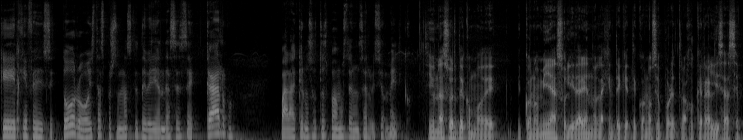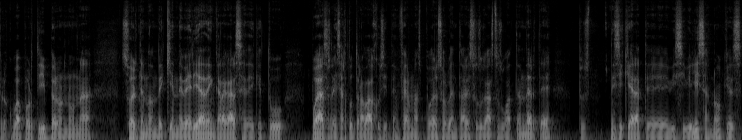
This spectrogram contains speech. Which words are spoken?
que el jefe del sector o estas personas que deberían de hacerse cargo para que nosotros podamos tener un servicio médico. Sí, una suerte como de economía solidaria en donde la gente que te conoce por el trabajo que realizas se preocupa por ti, pero no una suerte en donde quien debería de encargarse de que tú puedas realizar tu trabajo y si te enfermas poder solventar esos gastos o atenderte, pues ni siquiera te visibiliza, ¿no? Que es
